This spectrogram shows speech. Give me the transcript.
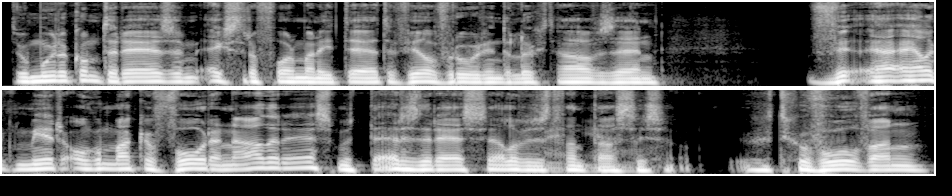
te moeilijk om te reizen. Extra formaliteiten, veel vroeger in de luchthaven zijn. Ve- ja, eigenlijk meer ongemakken voor en na de reis. Maar tijdens de reis zelf is het Nee, fantastisch. Het gevoel van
